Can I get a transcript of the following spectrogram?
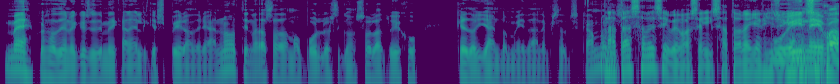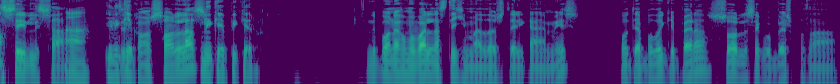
Με Κωνσταντίνο Κίτζο Δημήτρη Κανέλη και Σπύρο Ανδριανό, την Νατάσα Δαμοπούλου στην κονσόλα του ήχου και τον Γιάννη το Μεϊδάνη πίσω από τι κάμερε. Νατάσα δεν σε είπε η Βασίλισσα τώρα γιατί αρχίζει Που και είναι η ανησυχώ. Βασίλισσα Α, Είναι τη και, κονσόλας. είναι και επίκαιρο. Λοιπόν, έχουμε βάλει ένα στοίχημα εδώ εσωτερικά εμείς ότι από εδώ και πέρα σε όλες τις εκπομπές που θα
